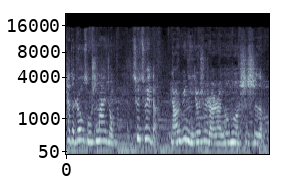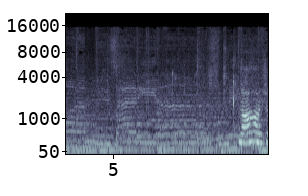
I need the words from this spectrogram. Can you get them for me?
它的肉松是那一种脆脆的，然后芋泥就是软软糯糯湿湿的，老好吃。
